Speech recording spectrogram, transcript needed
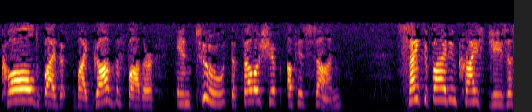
called by, the, by God the Father into the fellowship of His Son, sanctified in Christ Jesus,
